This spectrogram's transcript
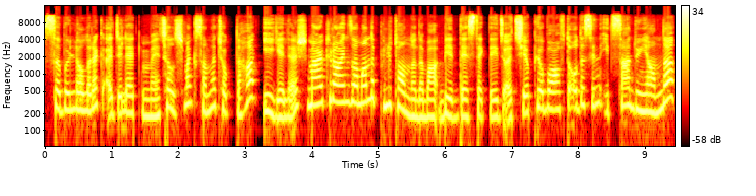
sabırlı olarak acele etmemeye çalışmak sana çok daha iyi gelir. Merkür aynı zamanda Plüton'la da bir destekleyici açı yapıyor bu hafta. O da senin içsel dünyanda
